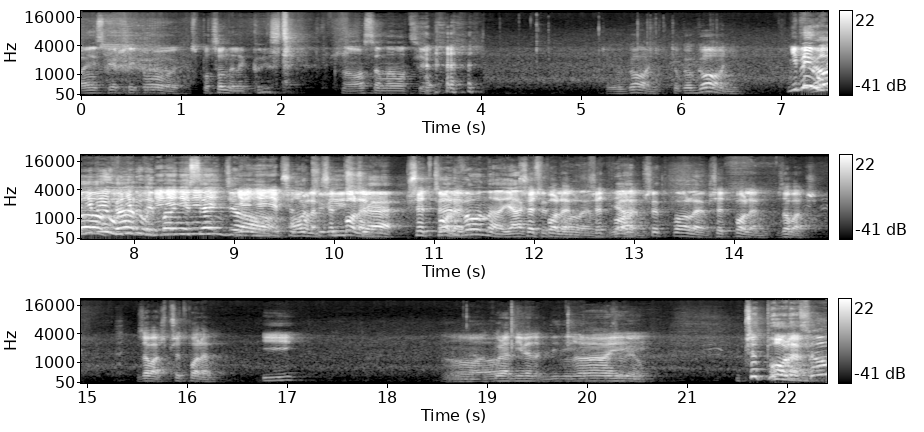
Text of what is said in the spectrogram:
Koniec pierwszej połowy. Spocony lekko jest. No, są emocje. To go goń, to go goń. Nie było, No, nie było, nie było. Nie, nie, nie, nie, nie, nie, nie, nie, przed polem, przed polem. Przed polem. Czerwona, jak przed, przed, polem, przed polem. Jak przed polem. Przed polem, zobacz. Zobacz, przed polem. I... No, No, akurat nie wiadomo. No i... Przed polem! Co?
